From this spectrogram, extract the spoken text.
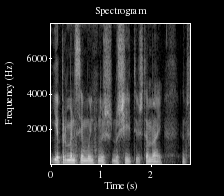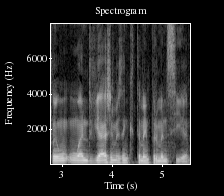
e a permanecer muito nos, nos sítios também. Portanto, foi um, um ano de viagem, mas em que também permanecia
